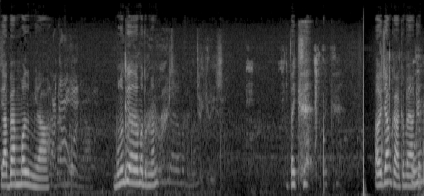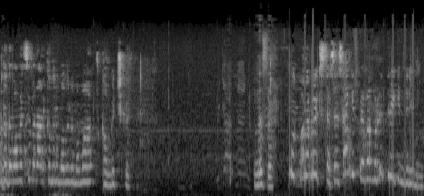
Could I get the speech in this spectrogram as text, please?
Ya ben malım ya. Bunu bir aramadım lan. Bekle. Arayacağım kanka merak Oyun etme. burada devam etse ben arkalarım alırım ama kavga çıkar. Nasıl? Umut bana bırak istersen sen git be ben bırak direkt indireyim.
